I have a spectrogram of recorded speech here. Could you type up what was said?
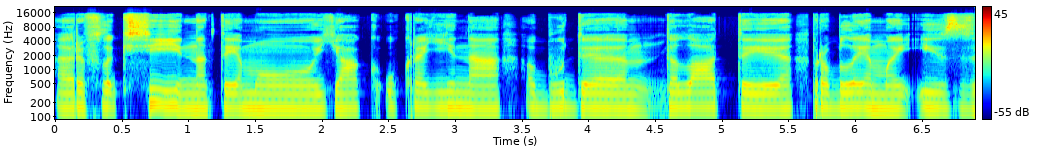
рефлексії на тему, як Україна буде долати проблеми із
